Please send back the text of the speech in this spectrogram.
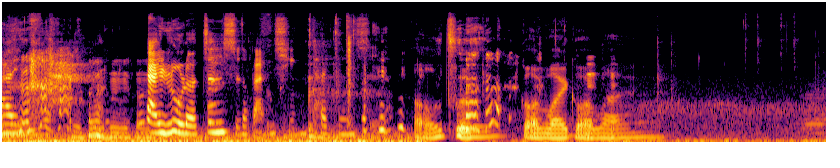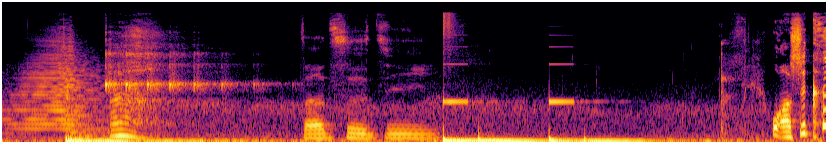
哎，带入了真实的感情，太真实。好蠢，关麦关麦。啊，真刺激！我是科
